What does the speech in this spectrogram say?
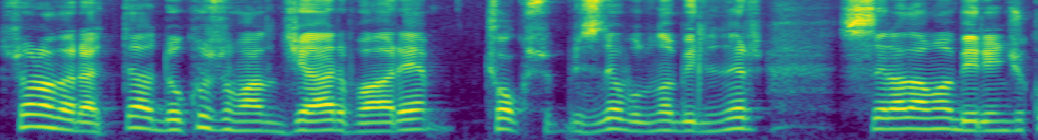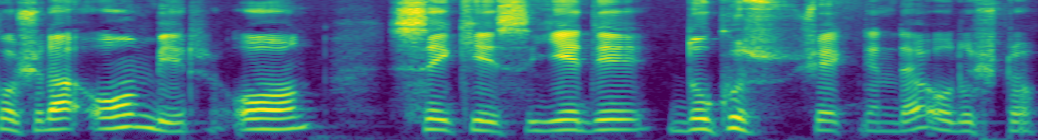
Son olarak da 9 numaralı Ciğerpare çok sürprizde bulunabilir. Sıralama birinci koşuda 11, 10, 8, 7, 9 şeklinde oluştu.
